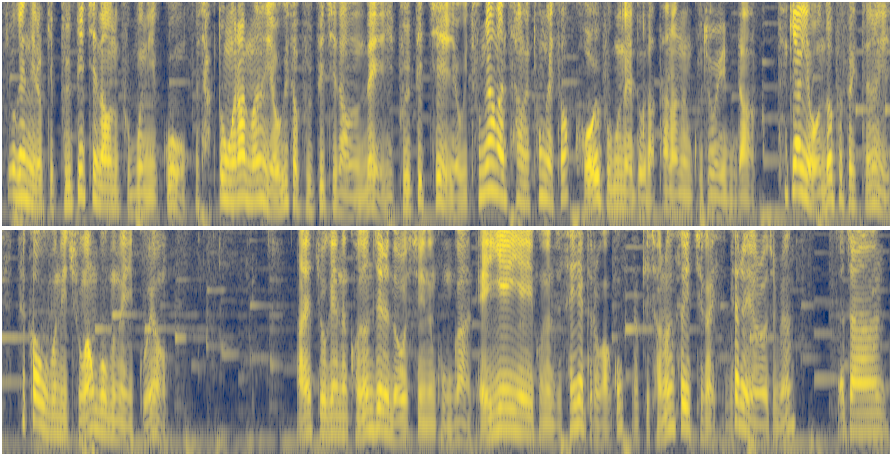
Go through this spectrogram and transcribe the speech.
이쪽에는 이렇게 불빛이 나오는 부분이 있고 작동을 하면 여기서 불빛이 나오는데 이 불빛이 여기 투명한 창을 통해서 거울 부분에도 나타나는 구조입니다. 특이하게 원더풀 팩트는 이 스피커 부분이 중앙 부분에 있고요. 아래쪽에는 건전지를 넣을 수 있는 공간 AAA 건전지 3개 들어가고 이렇게 전원 스위치가 있습니다. 를 열어주면 짜잔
